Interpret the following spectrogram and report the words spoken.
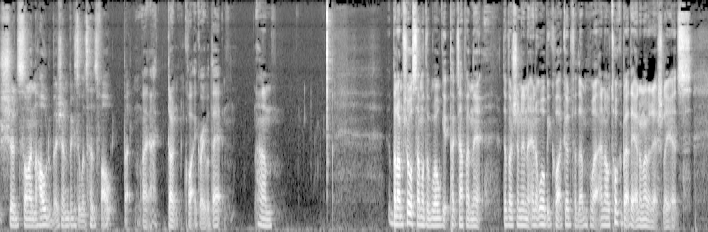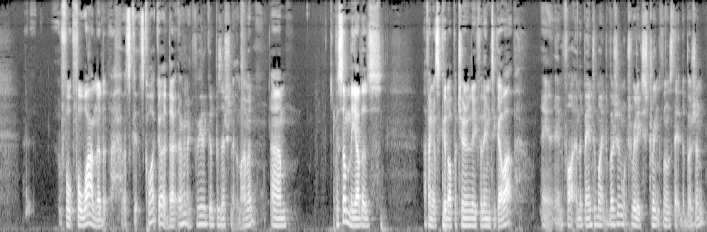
should sign the whole division because it was his fault, but I, I don't quite agree with that. Um, but I'm sure some of them will get picked up in that division, and, and it will be quite good for them. And I'll talk about that in a minute. Actually, it's for for one, it, it's it's quite good. They're, they're in a really good position at the moment. Um, for some of the others, I think it's a good opportunity for them to go up and, and fight in the bantamweight division, which really strengthens that division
